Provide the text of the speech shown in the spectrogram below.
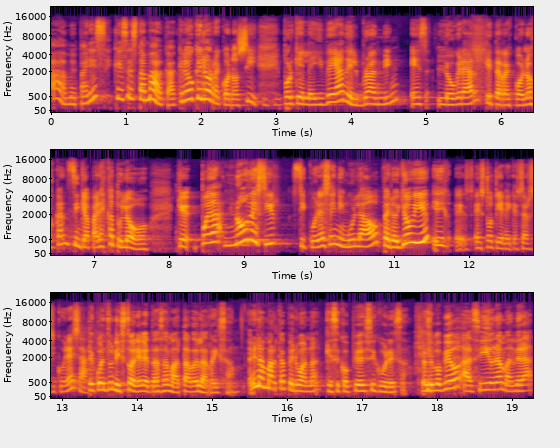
ah, me parece que es esta marca, creo que lo reconocí, porque la idea del branding es lograr que te reconozcan sin que aparezca tu logo, que pueda no decir Sicureza en ningún lado, pero yo vi y dije, esto tiene que ser Sicureza. Te cuento una historia que te vas a matar de la risa. Hay una marca peruana que se copió de Sicureza, pero se copió así de una manera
